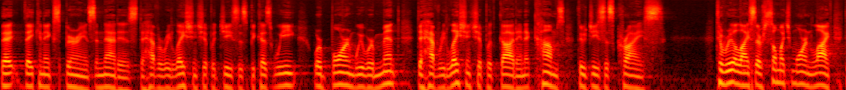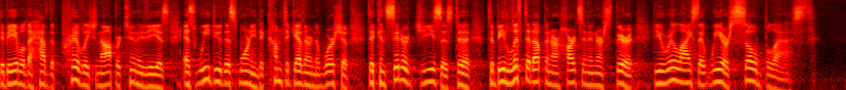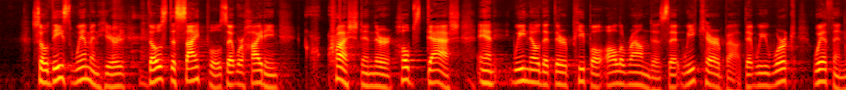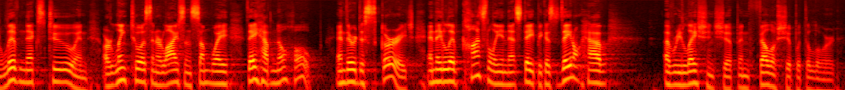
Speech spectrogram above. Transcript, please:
that they can experience, and that is to have a relationship with Jesus because we were born, we were meant to have relationship with God, and it comes through Jesus Christ. To realize there's so much more in life, to be able to have the privilege and opportunity as, as we do this morning to come together in the worship, to consider Jesus, to, to be lifted up in our hearts and in our spirit. Do you realize that we are so blessed? So, these women here, those disciples that were hiding, crushed and their hopes dashed. And we know that there are people all around us that we care about, that we work with and live next to and are linked to us in our lives in some way. They have no hope and they're discouraged and they live constantly in that state because they don't have a relationship and fellowship with the Lord.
